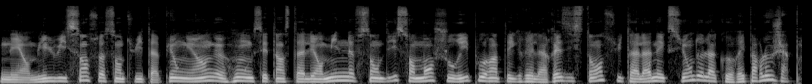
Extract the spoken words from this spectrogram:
Né en 1868 à Pyongyang, Hong s'est installé en 1910 en Mandchourie pour intégrer la résistance suite à l'annexion de la Corée par le Japon.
